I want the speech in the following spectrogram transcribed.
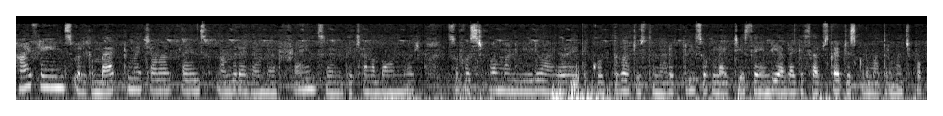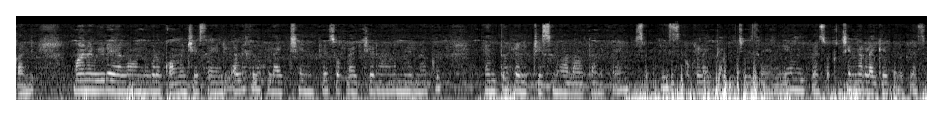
Hi friends welcome back to my channel friends అందరూ ఎలా ఉన్నారు? ఫ్రెండ్స్ నేనైతే చాలా బాగున్నారు. సో ఫస్ట్ ఆఫ్ ఆల్ మన వీడియో అందరూ అయితే కొత్తగా చూస్తున్నారు ప్లీజ్ ఒక లైక్ చేసేయండి. అలాగే సబ్స్క్రైబ్ చేసుకోవడం మాత్రం మర్చిపోకండి. మన వీడియో ఎలా ఉందో కూడా కామెంట్ చేసేయండి. అలాగే ఒక లైక్ చేయండి ఫ్రెండ్స్ ఒక లైక్ చేయడం వల్ల మీరు నాకు ఎంతో హెల్ప్ చేసిన వాళ్ళు అవుతాను ఫ్రెండ్స్ సో ప్లీజ్ ఒక లైక్ అయితే చేసేయండి. ఏమైంది ఫ్రెండ్స్ ఒక చిన్న లైక్ అయితే ఫ్రెండ్స్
